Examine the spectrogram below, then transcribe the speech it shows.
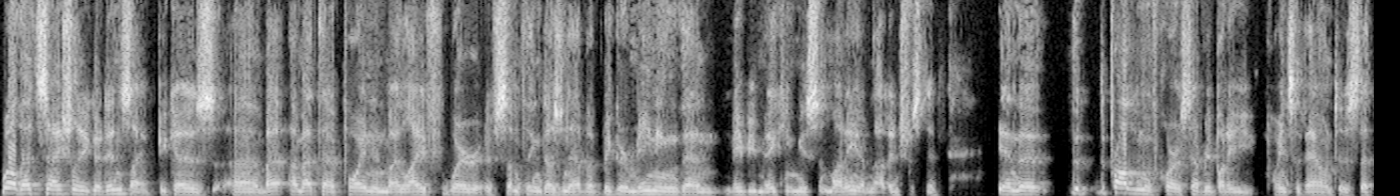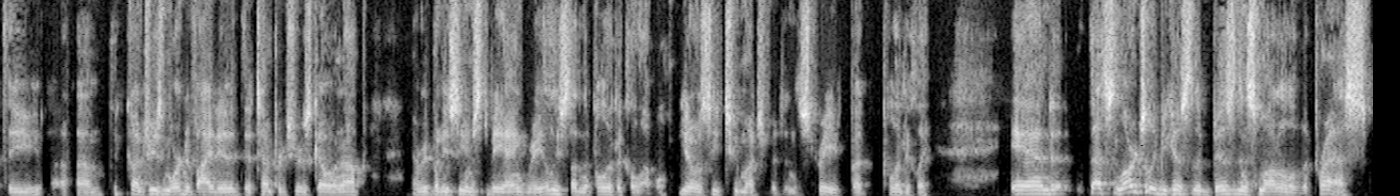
Well, that's actually a good insight because um, I'm at that point in my life where if something doesn't have a bigger meaning than maybe making me some money, I'm not interested. And the the, the problem, of course, everybody points it out, is that the um, the country's more divided. The temperature's going up. Everybody seems to be angry, at least on the political level. You don't see too much of it in the street, but politically, and that's largely because the business model of the press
